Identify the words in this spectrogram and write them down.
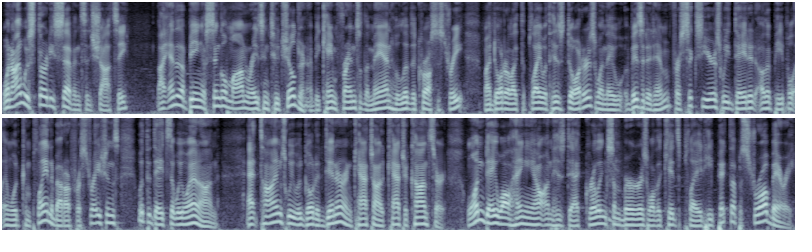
When I was 37, said Shotzi, I ended up being a single mom raising two children. I became friends with a man who lived across the street. My daughter liked to play with his daughters when they w- visited him. For six years, we dated other people and would complain about our frustrations with the dates that we went on. At times, we would go to dinner and catch on catch a concert. One day, while hanging out on his deck, grilling some burgers while the kids played, he picked up a strawberry.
